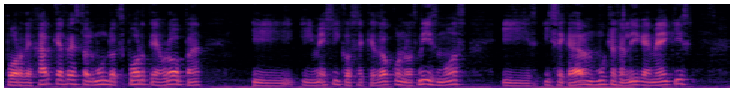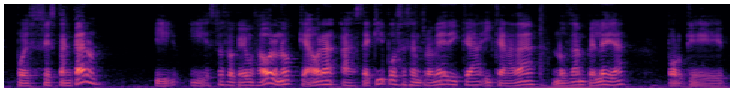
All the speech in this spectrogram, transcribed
por dejar que el resto del mundo exporte a Europa y, México se quedó con los mismos y, se quedaron muchos en Liga MX, pues se estancaron. Y, y, esto es lo que vemos ahora, ¿no? Que ahora hasta equipos de Centroamérica y Canadá nos dan pelea porque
